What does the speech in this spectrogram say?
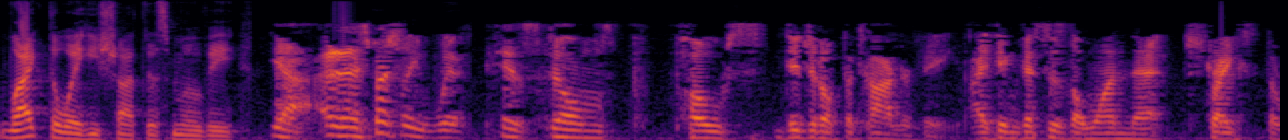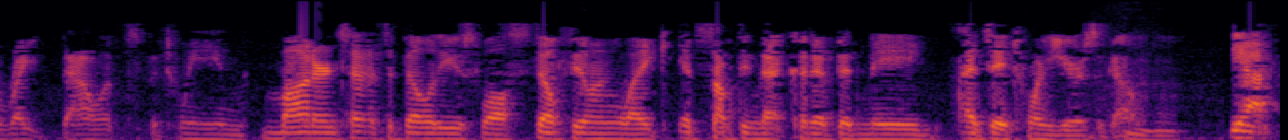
liked the way he shot this movie. Yeah, and especially with his films post digital photography. I think this is the one that strikes the right balance between modern sensibilities while still feeling like it's something that could have been made, I'd say, 20 years ago. Mm-hmm. Yeah,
